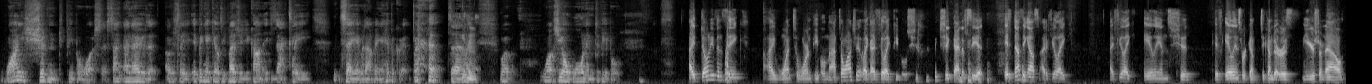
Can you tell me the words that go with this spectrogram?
why shouldn't people watch this? I, I know that obviously, it being a guilty pleasure, you can't exactly say it without being a hypocrite. But, uh, like, well, what's your warning to people? I don't even think I want to warn people not to watch it. Like I feel like people should should kind of see it. If nothing else, I feel like I feel like aliens should. If aliens were come, to come to Earth years from now,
